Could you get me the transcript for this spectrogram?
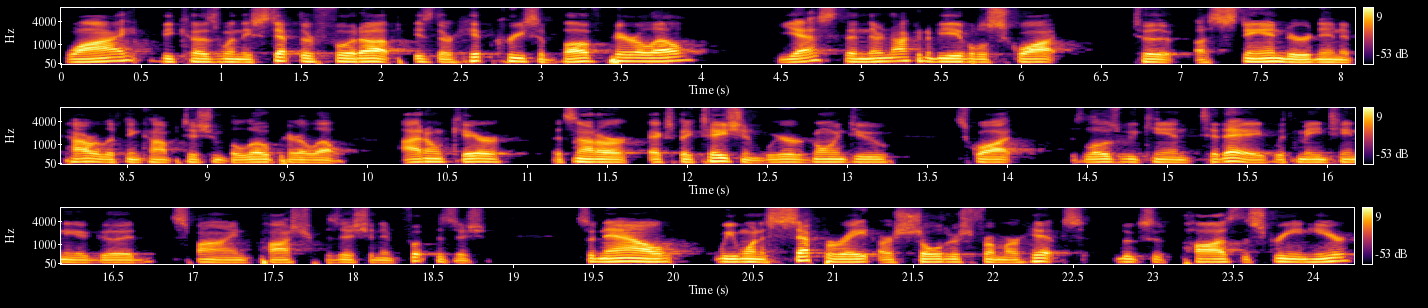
Why? Because when they step their foot up, is their hip crease above parallel? Yes, then they're not going to be able to squat to a standard in a powerlifting competition below parallel. I don't care. That's not our expectation. We're going to squat as low as we can today with maintaining a good spine, posture position, and foot position. So now we want to separate our shoulders from our hips. Luke's has paused the screen here.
